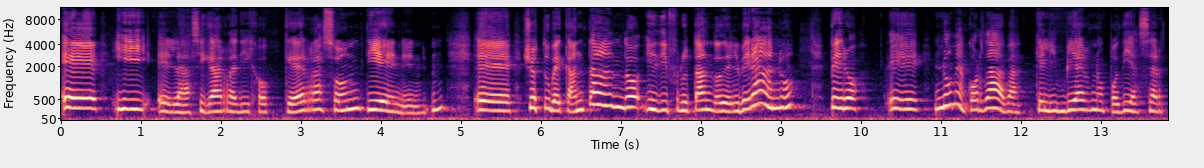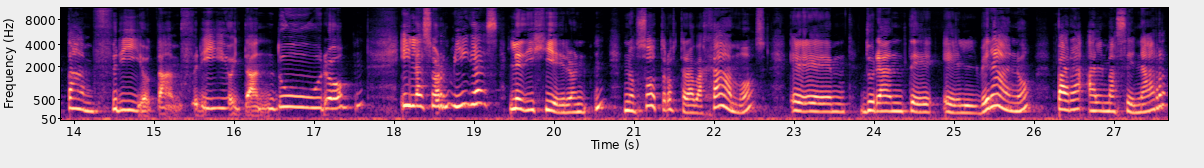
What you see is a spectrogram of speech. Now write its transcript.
Eh, y la cigarra dijo, ¿qué razón tienen? yo estuve cantando y disfrutando del verano, pero eh, no me acordaba que el invierno podía ser tan frío, tan frío y tan duro. Y las hormigas le dijeron, nosotros trabajamos eh, durante el verano para almacenar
